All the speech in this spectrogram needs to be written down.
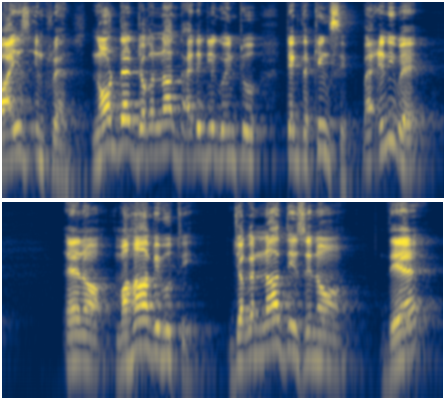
by his influence. Not that Jagannath directly going to take the kingship. But anyway, you know, Mahavibhuti, Jagannath is, you know, there.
